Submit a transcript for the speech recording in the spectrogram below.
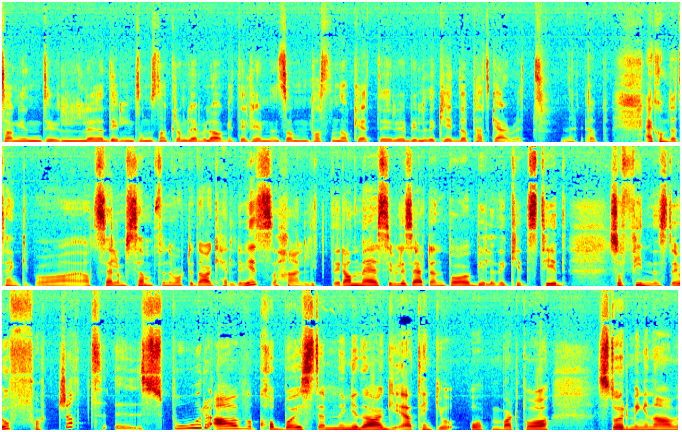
sangen til eh, Dylan som du snakker om, ble vel laget til filmen som passende nok heter 'Billy the Kid' og Pat Garrett. Nettopp. Ja. Jeg kom til å tenke på at selv om samfunnet vårt i dag heldigvis er litt mer sivilisert enn på Billy the Kids tid, så finnes det jo fortsatt uh, spor av cowboystemning i dag. Jeg tenker jo åpenbart på stormingen av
